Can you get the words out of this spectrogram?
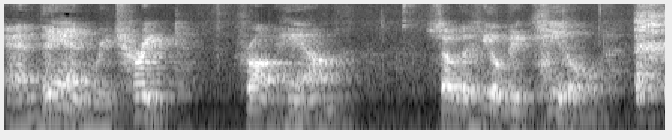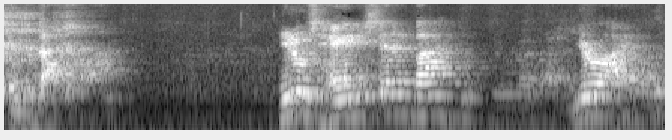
and then retreat from him so that he'll be killed in the battle. You know whose hand he sent it by? Uriah.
